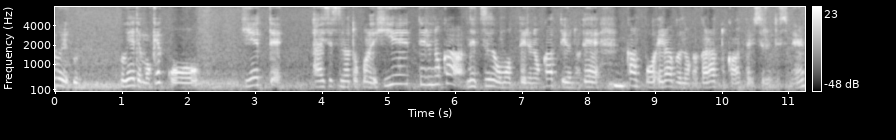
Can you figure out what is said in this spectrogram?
ぶ上でも結構冷えって大切なところで冷えてるのか熱を持ってるのかっていうのでうん漢方を選ぶのがガラッと変わったりするんですね。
